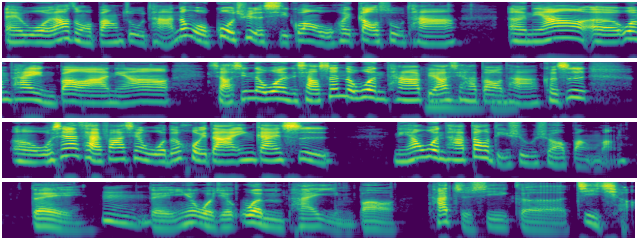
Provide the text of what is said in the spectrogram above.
哎，我要怎么帮助他？”那我过去的习惯，我会告诉他。呃，你要呃问拍引爆啊，你要小心的问，小声的问他，不要吓到他。可是，呃，我现在才发现，我的回答应该是你要问他到底需不需要帮忙。对嗯，对，因为我觉得问拍引爆，它只是一个技巧，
